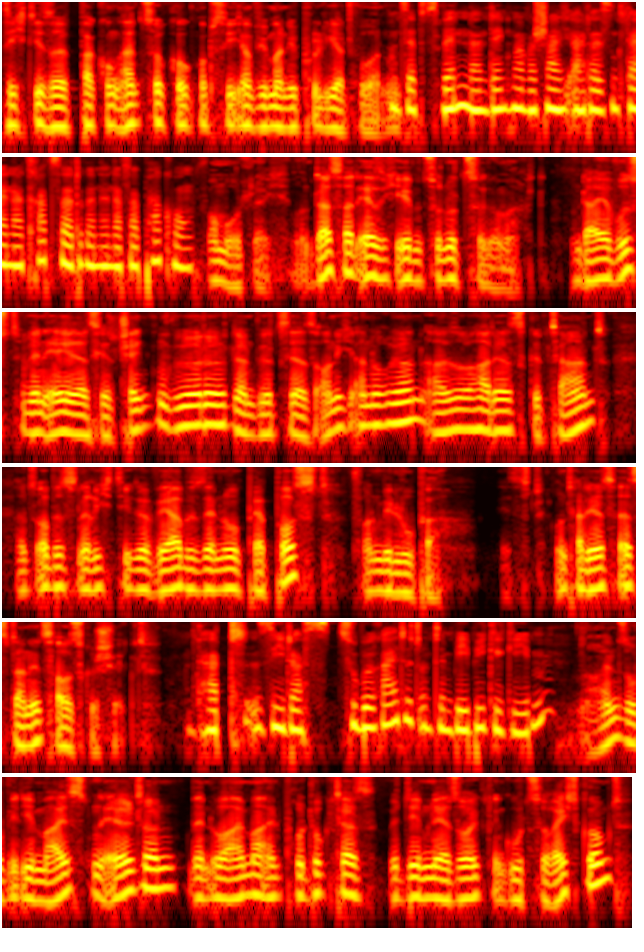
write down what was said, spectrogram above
sich diese Packung anzugucken, ob sie irgendwie manipuliert wurden. Und selbst wenn, dann denkt man wahrscheinlich, ach, da ist ein kleiner Kratzer drin in der Verpackung. Vermutlich. Und das hat er sich eben zunutze gemacht. Und da er wusste, wenn er ihr das jetzt schenken würde, dann würde sie das auch nicht anrühren. Also hat er es getarnt, als ob es eine richtige Werbesendung per Post von Milupa ist und hat es dann ins Haus geschickt. Und hat sie das zubereitet und dem Baby gegeben? Nein, so wie die meisten Eltern, wenn du einmal ein Produkt hast, mit dem der Säugling gut zurechtkommt,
